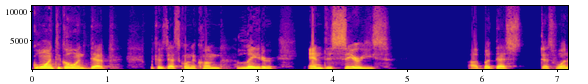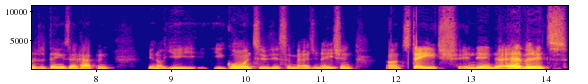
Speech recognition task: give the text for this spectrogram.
going to go in depth because that's going to come later in this series. Uh, but that's that's one of the things that happen. You know, you you go into this imagination on stage, and then the evidence,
